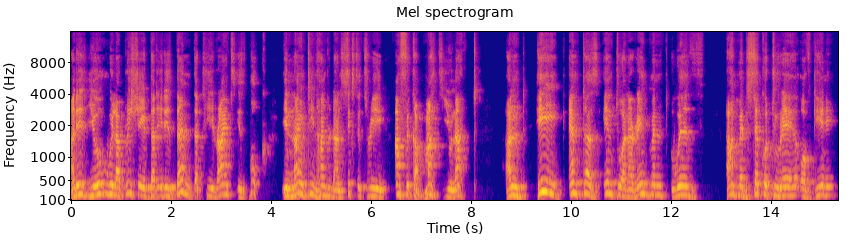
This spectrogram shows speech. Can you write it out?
And it, you will appreciate that it is then that he writes his book, in 1963, Africa must unite. And he enters into an arrangement with Ahmed Sekou Touré of Guinea,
